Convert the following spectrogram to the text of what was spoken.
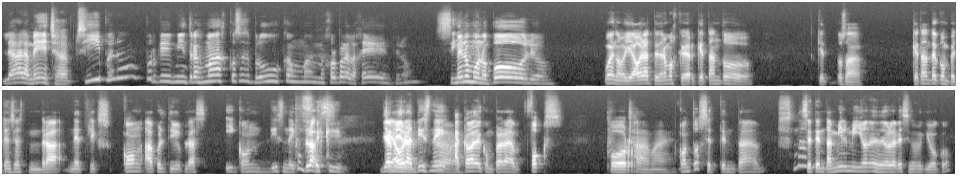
Le haga la mecha. Sí, pues no, porque mientras más cosas se produzcan, mejor para la gente, ¿no? Sí. Menos monopolio. Bueno, y ahora tendremos que ver qué tanto, qué, o sea, qué tanta competencia tendrá Netflix con Apple TV Plus y con Disney Uf, Plus. es que Ya mira, ahora Disney ah, acaba de comprar a Fox por puta. ¿cuánto? 70 No, 70 mil millones de dólares, si no me equivoco.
